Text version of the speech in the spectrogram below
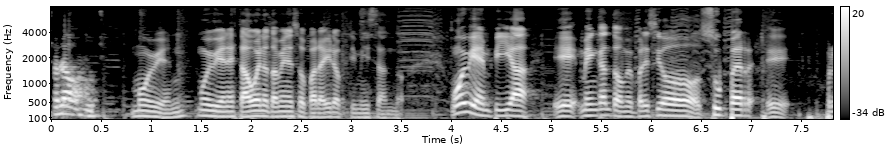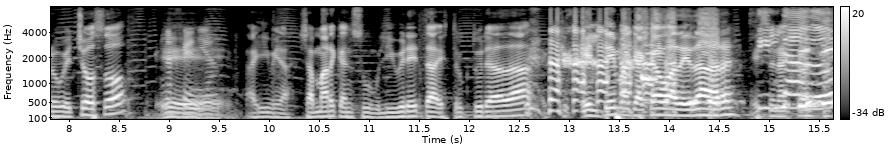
Yo lo hago mucho. Muy bien, muy bien. Está bueno también eso para ir optimizando. Muy bien, Pía. Eh, me encantó, me pareció súper eh, provechoso. Eh, genia. Ahí, mira, ya marca en su libreta estructurada el tema que acaba de dar. Es una clase.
